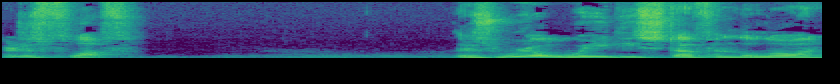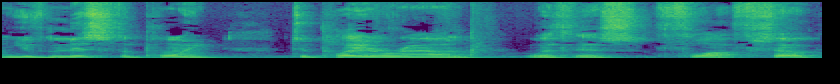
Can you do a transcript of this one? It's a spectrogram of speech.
they're just fluff. There's real weighty stuff in the law, and you've missed the point to play around with this fluff. So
